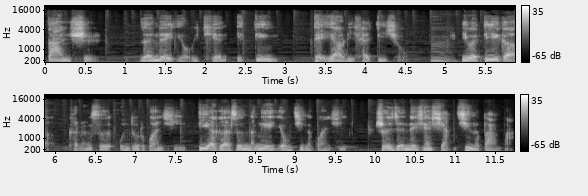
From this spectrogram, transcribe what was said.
但是人类有一天一定得要离开地球，嗯，因为第一个可能是温度的关系，第二个是能源用尽的关系，所以人类现在想尽了办法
